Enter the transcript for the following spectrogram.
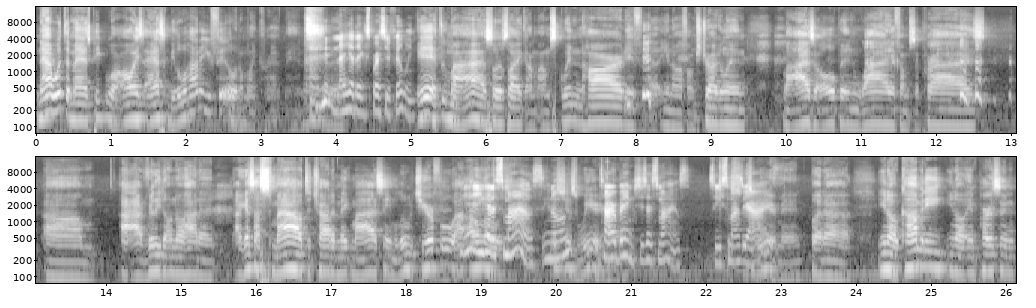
Now with the mask, people are always asking me, well, how do you feel? And I'm like, crap, man. now you have to express your feeling. yeah, through my eyes. So it's like I'm, I'm squinting hard if uh, you know if I'm struggling. My eyes are open wide if I'm surprised. Um, I, I really don't know how to. I guess I smile to try to make my eyes seem a little cheerful. I, I Yeah, don't you gotta smiles. You know, it's just weird, Tyra. Banks, she said smiles, so you with your just eyes. weird, man. But uh, you know, comedy, you know, in person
